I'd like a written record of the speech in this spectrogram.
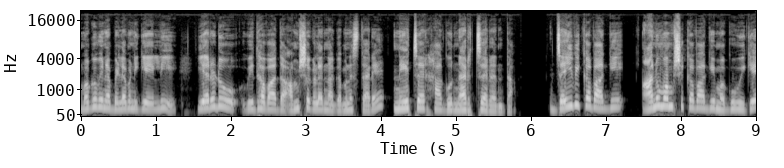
ಮಗುವಿನ ಬೆಳವಣಿಗೆಯಲ್ಲಿ ಎರಡು ವಿಧವಾದ ಅಂಶಗಳನ್ನು ಗಮನಿಸ್ತಾರೆ, ನೇಚರ್ ಹಾಗೂ ನರ್ಚರ್ ಅಂತ. ಜೈವಿಕವಾಗಿ, ಆನುವಂಶಿಕವಾಗಿ ಮಗುವಿಗೆ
